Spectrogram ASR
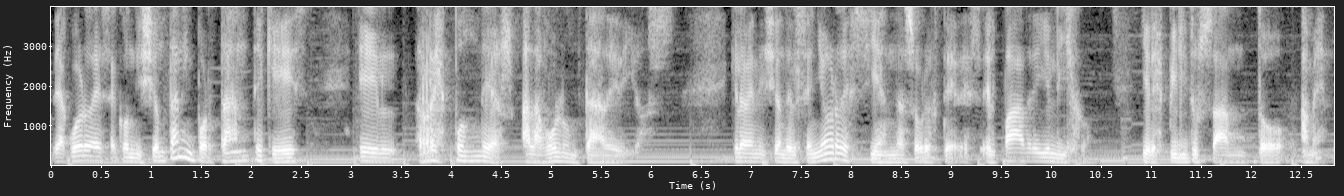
de acuerdo a esa condición tan importante que es el responder a la voluntad de Dios. Que la bendición del Señor descienda sobre ustedes, el Padre y el Hijo y el Espíritu Santo. Amén.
